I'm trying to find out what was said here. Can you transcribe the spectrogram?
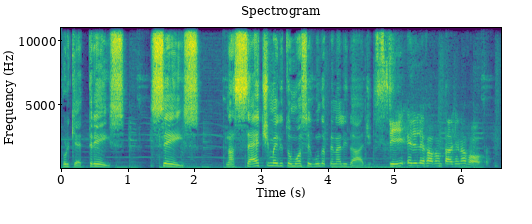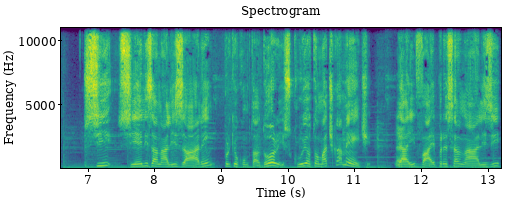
Por quê? 3, 6. Na sétima ele tomou a segunda penalidade. Se ele levar vantagem na volta. Se, se eles analisarem, porque o computador exclui automaticamente. E É. aí vai para essa análise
